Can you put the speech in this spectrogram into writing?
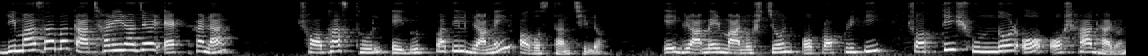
ডিমাসা বা কাছাড়ি রাজার একখানা সভাস্থল এই দুধপাতিল গ্রামেই অবস্থান ছিল। এই গ্রামের মানুষজন ও প্রকৃতি সত্যি সুন্দর ও অসাধারণ।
